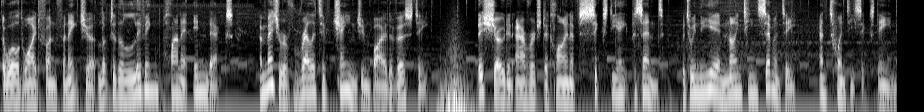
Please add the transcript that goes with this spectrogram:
the Worldwide Fund for Nature looked at the Living Planet Index, a measure of relative change in biodiversity. This showed an average decline of 68% between the year 1970 and 2016.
